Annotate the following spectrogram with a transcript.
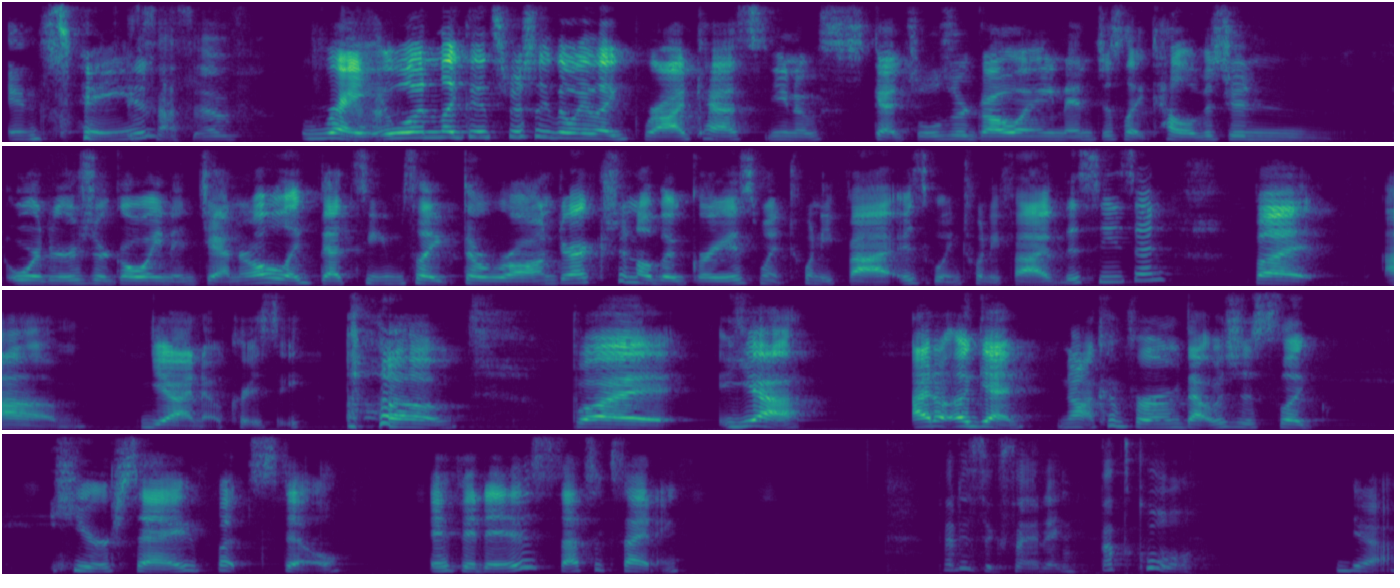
insane. excessive Right. Yeah. Well, and like especially the way like broadcast, you know, schedules are going and just like television orders are going in general. Like that seems like the wrong direction. Although Grey's went twenty five is going twenty five this season, but um, yeah, I know, crazy. um, but yeah, I don't. Again, not confirmed. That was just like hearsay, but still, if it is, that's exciting. that is exciting that's cool Yeah.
